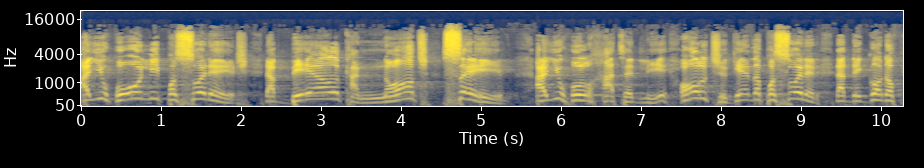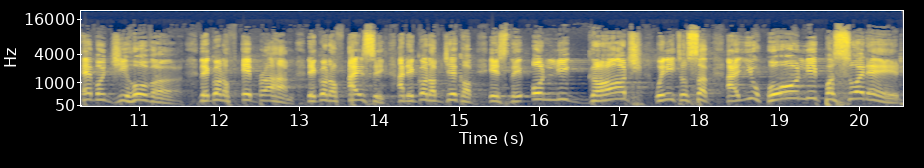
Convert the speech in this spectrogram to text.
Are you wholly persuaded that Baal cannot save? Are you wholeheartedly, altogether persuaded that the God of heaven, Jehovah, the God of Abraham, the God of Isaac, and the God of Jacob is the only God we need to serve. Are you wholly persuaded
